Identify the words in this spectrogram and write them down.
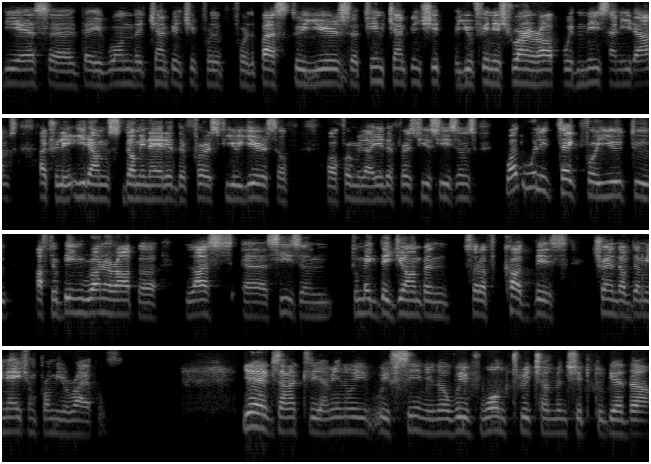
DS. Uh, they won the championship for the, for the past two years, a team championship. You finished runner-up with Nissan e.dams. Actually, e.dams dominated the first few years of, of Formula E, the first few seasons. What will it take for you to, after being runner-up uh, last season, to make the jump and sort of cut this trend of domination from your rivals. Yeah, exactly. I mean, we we've seen, you know, we've won three championships together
